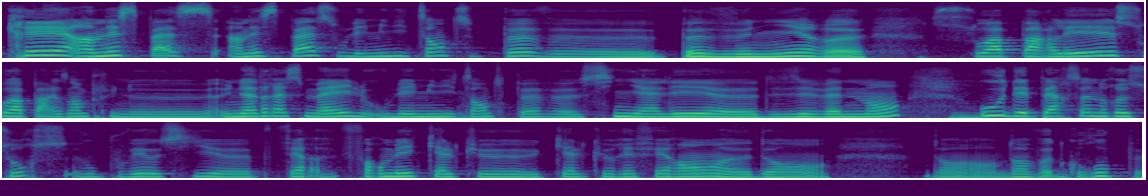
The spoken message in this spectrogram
Créer un espace, un espace où les militantes peuvent, peuvent venir soit parler, soit par exemple une, une, adresse mail où les militantes peuvent signaler des événements, mhm. ou des personnes ressources. Vous pouvez aussi faire former quelques, quelques quelques référents euh, dans, dans, dans, votre groupe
